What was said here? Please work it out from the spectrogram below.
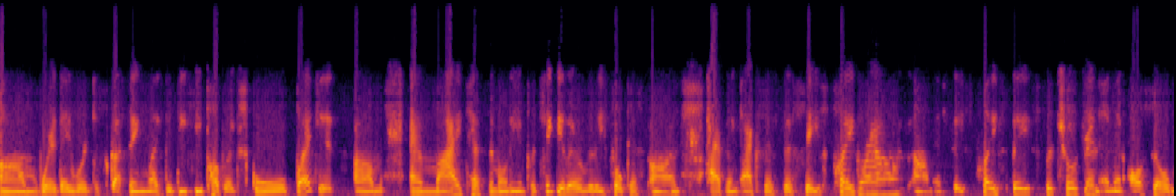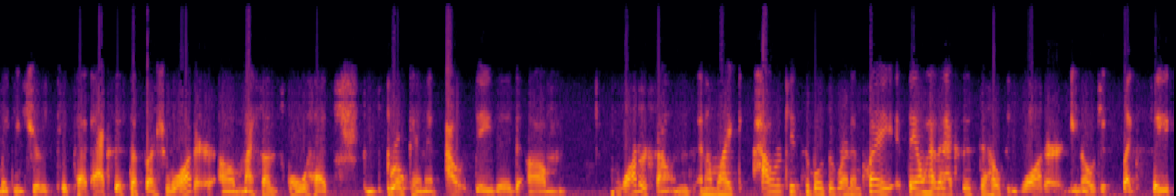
um, where they were discussing like the DC public school budgets. Um, and my testimony in particular really focused on having access to safe playgrounds um, and safe play space for children, and then also making sure kids had access to fresh water. my son's school had these broken and outdated water fountains. And I'm like, how are kids supposed to run and play if they don't have access to healthy water? You know, just like safe,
